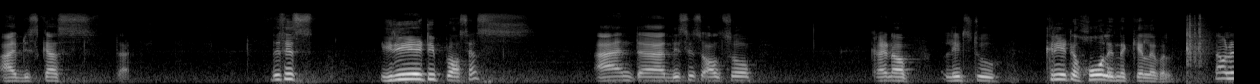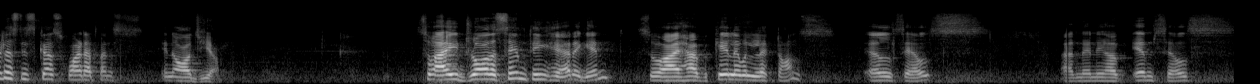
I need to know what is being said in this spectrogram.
I have discussed that. This is irradiative process and uh, this is also kind of leads to create a hole in the K level. Now let us discuss what happens in Auger. So, I draw the same thing here again. So, I have k level electrons L cells and then you have M cells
